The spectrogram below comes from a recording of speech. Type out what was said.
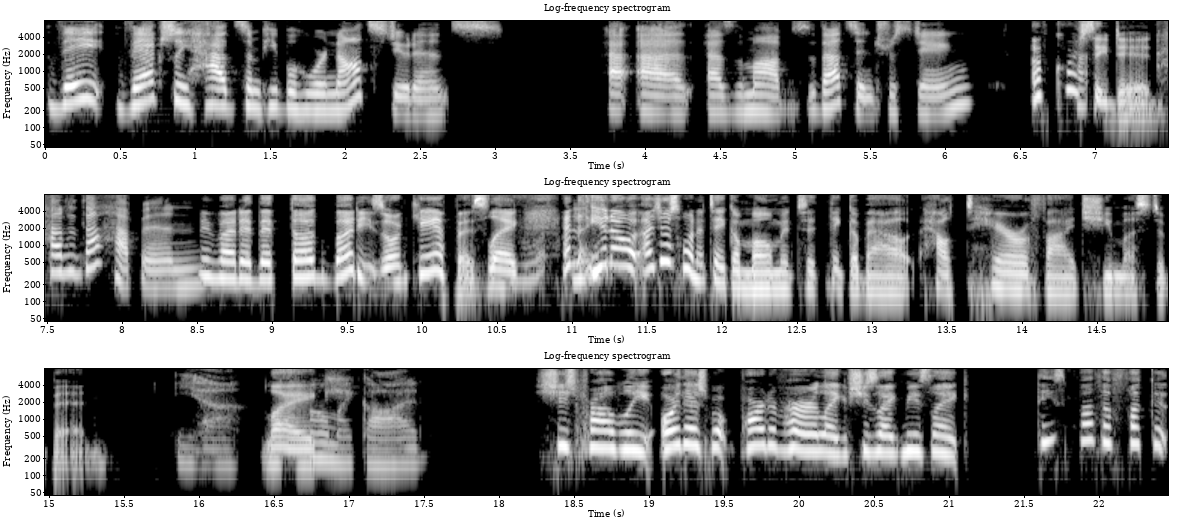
they they actually had some people who were not students as, as the mob, so that's interesting. Of course they did. How did that happen? They invited their thug buddies on campus. Like, and you know, I just want to take a moment to think about how terrified she must have been. Yeah. Oh like, oh my God. She's probably, or there's part of her, like, if she's like me, it's like, these motherfuckers,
